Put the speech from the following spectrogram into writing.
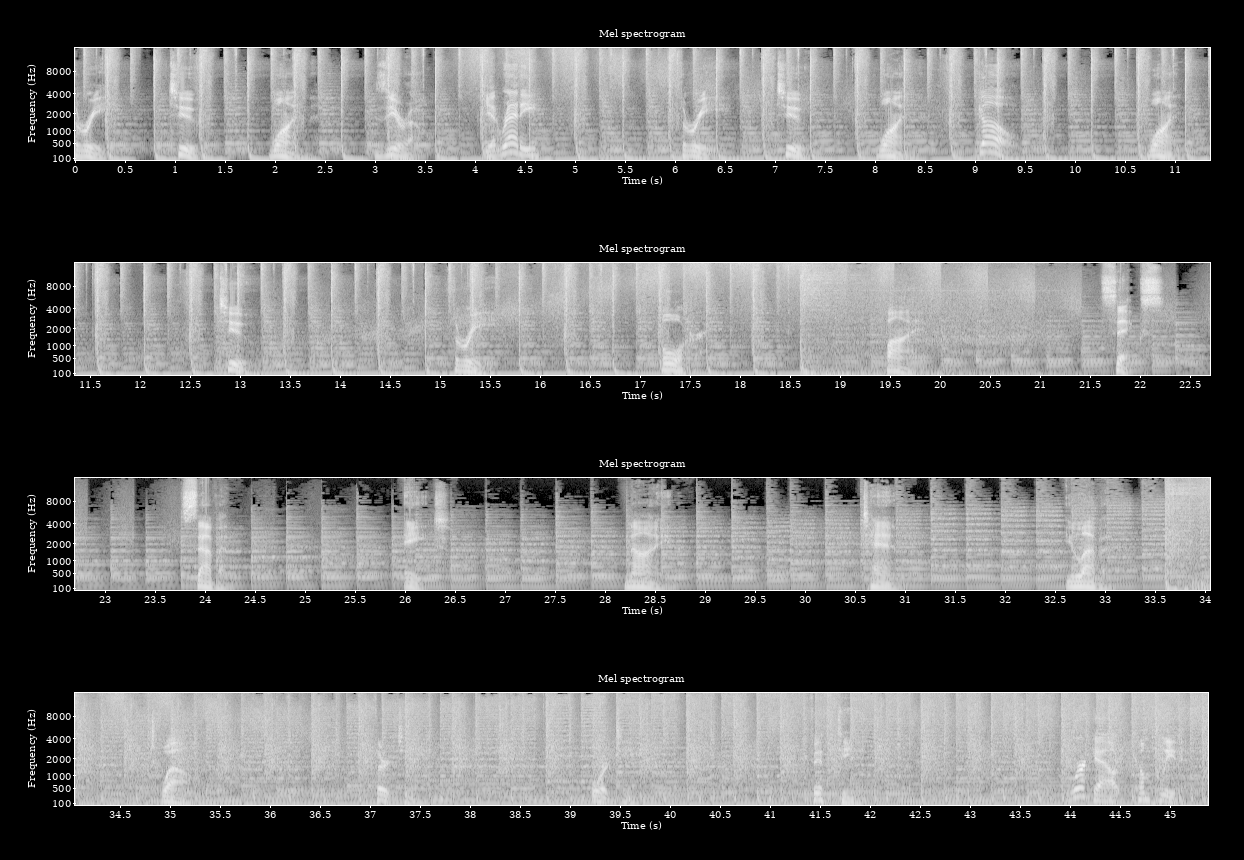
Three, two, one, zero. Get ready. Three, two, one, go. One, two, three, four, five, six, seven, eight, nine. 10, 11, 12, 13, 14, 15. Workout completed.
